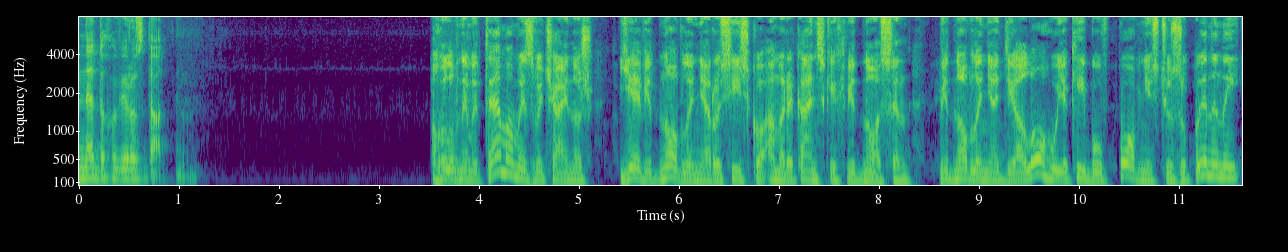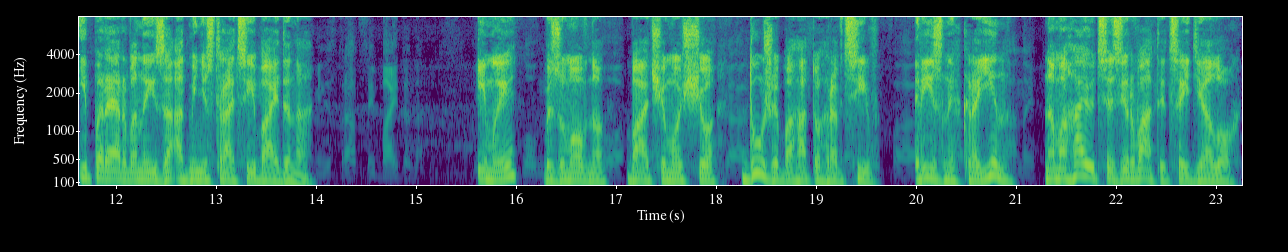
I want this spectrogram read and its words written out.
недоговіроздатним. Головними темами, звичайно ж, є відновлення російсько-американських відносин, відновлення діалогу, який був повністю зупинений і перерваний за адміністрації Байдена. І ми безумовно бачимо, що дуже багато гравців різних країн намагаються зірвати цей діалог,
